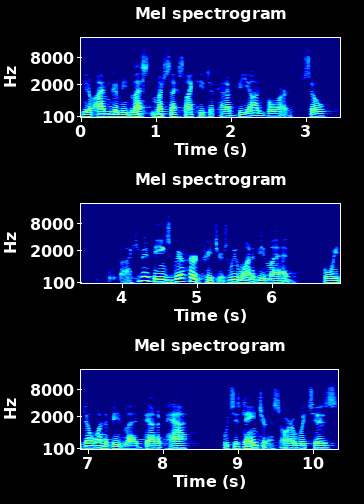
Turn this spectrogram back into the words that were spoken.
you know, I'm going to be less, much less likely to kind of be on board. So uh, human beings, we're herd creatures. We want to be led, but we don't want to be led down a path which is dangerous or which is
